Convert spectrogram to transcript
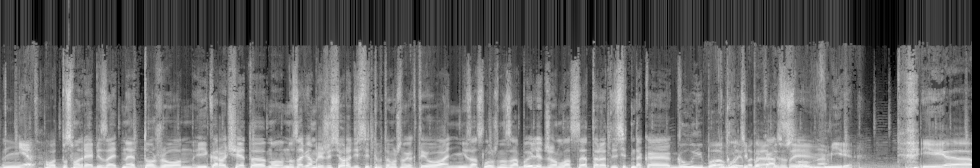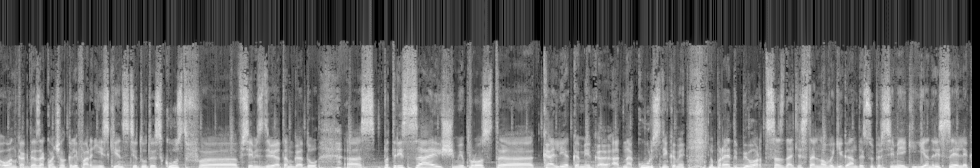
Нет. Вот посмотри обязательно, это тоже он. И, короче, это, ну, назовем режиссера действительно, потому что как-то его незаслуженно забыли. Джон Лассетер это действительно такая глыба, Глыба, да, мультипликации безусловно. в мире. И э, он, когда закончил Калифорнийский институт искусств э, в 79 году э, с потрясающими просто коллегами, э, однокурсниками, Брэд Бёрд, создатель «Стального гиганта» и «Суперсемейки», Генри Селлик,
